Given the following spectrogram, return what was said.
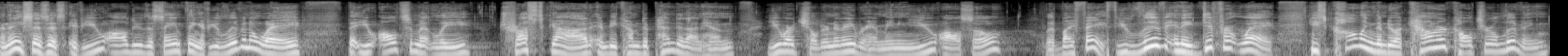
And then he says this if you all do the same thing, if you live in a way that you ultimately trust God and become dependent on him, you are children of Abraham, meaning you also live by faith. You live in a different way. He's calling them to a countercultural living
